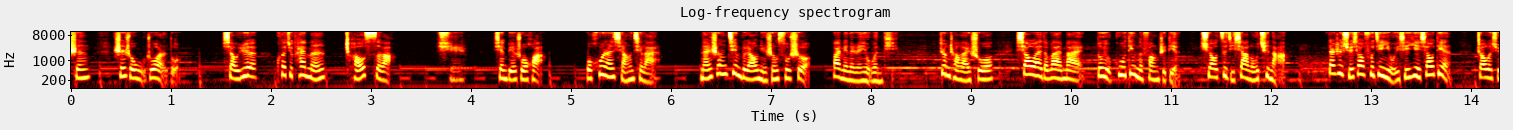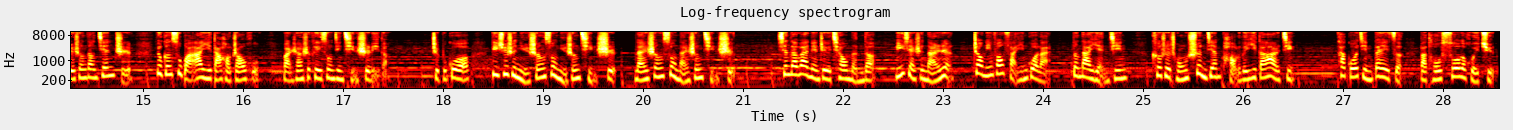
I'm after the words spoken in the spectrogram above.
身，伸手捂住耳朵。小月，快去开门，吵死了。嘘，先别说话。我忽然想起来，男生进不了女生宿舍，外面的人有问题。正常来说，校外的外卖都有固定的放置点，需要自己下楼去拿。但是学校附近有一些夜宵店，招了学生当兼职，又跟宿管阿姨打好招呼，晚上是可以送进寝室里的。只不过必须是女生送女生寝室，男生送男生寝室。现在外面这个敲门的明显是男人。赵明芳反应过来，瞪大眼睛，瞌睡虫瞬间跑了个一干二净。他裹紧被子，把头缩了回去。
